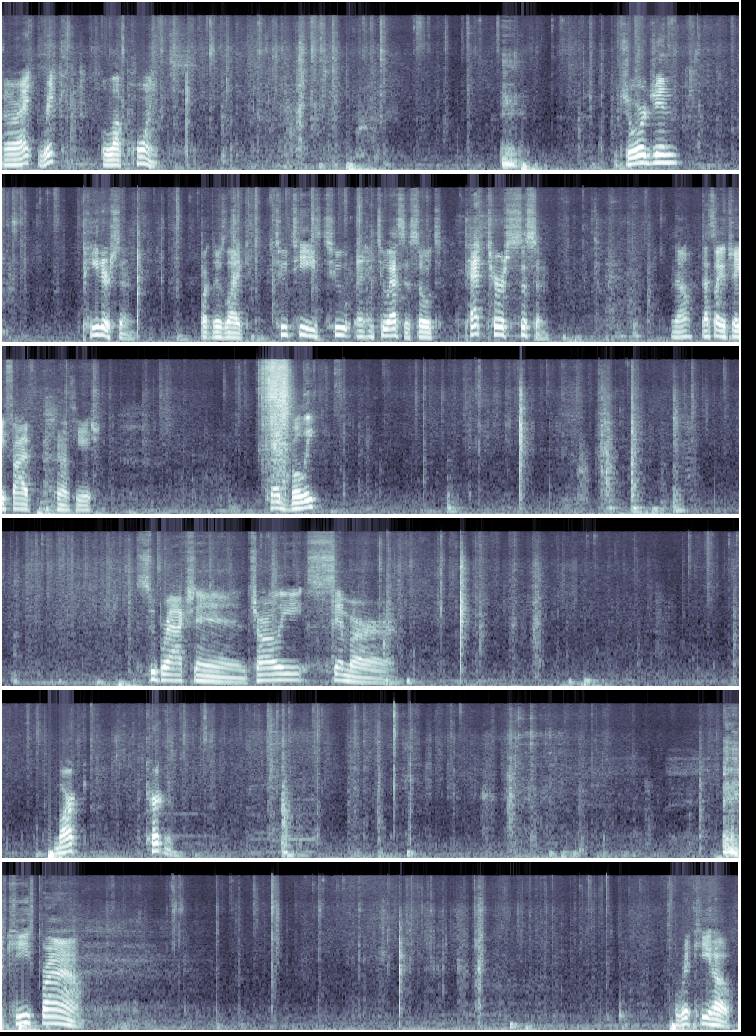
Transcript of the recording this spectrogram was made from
All right, Rick LaPointe. Georgian Peterson. But there's like two T's, two and two S's, so it's Peterson. No, that's like a J5 pronunciation. Ted Bulley. Super Action, Charlie Simmer. Mark Curtin. Keith Brown. Rick Kehoe.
